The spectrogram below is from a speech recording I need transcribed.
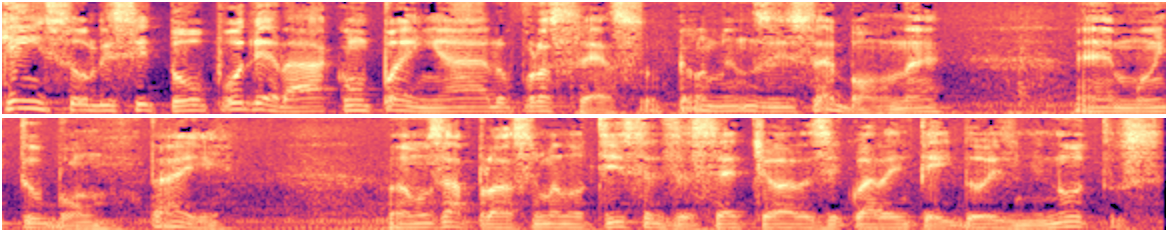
quem solicitou poderá acompanhar o processo. Pelo menos isso é bom, né? É muito bom. Tá aí. Vamos à próxima notícia, 17 horas e 42 minutos.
